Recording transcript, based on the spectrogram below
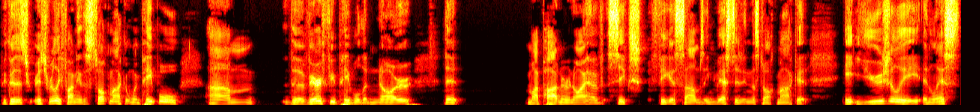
because it's, it's really funny. The stock market, when people, um, the very few people that know that my partner and I have six figure sums invested in the stock market, it usually, unless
